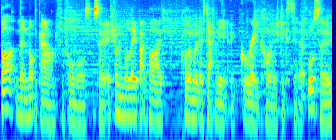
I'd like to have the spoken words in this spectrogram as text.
but they're not gowned for formals, so if you want a more laid back vibe, Collingwood is definitely a great college to consider. Also,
